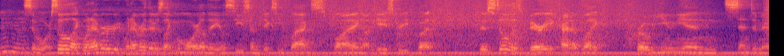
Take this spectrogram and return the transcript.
Mm-hmm. the Civil War. So like whenever whenever there's like Memorial Day, you'll see some Dixie flags flying on Gay Street, but there's still this very kind of like pro-union sentiment.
